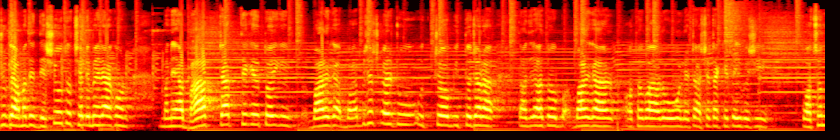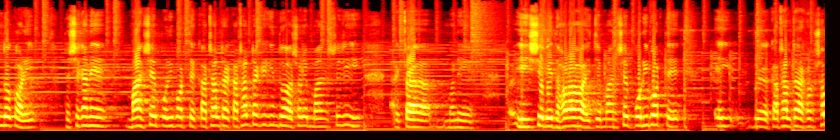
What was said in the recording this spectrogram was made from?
যুগে আমাদের দেশেও তো ছেলেমেয়েরা এখন মানে আর ভাত টাত থেকে তৈরি বার্গার বিশেষ করে একটু উচ্চবিত্ত যারা, তাদের হয়তো বার্গার অথবা রোল এটা সেটা খেতেই বেশি পছন্দ করে। তো সেখানে মাংসের পরিবর্তে কাঁঠালটা, কাঁঠালটাকে কিন্তু আসলে মাংসেরই একটা মানে হিসেবে ধরা হয় যে মাংসের পরিবর্তে এই কাঁঠালটা এখন সব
